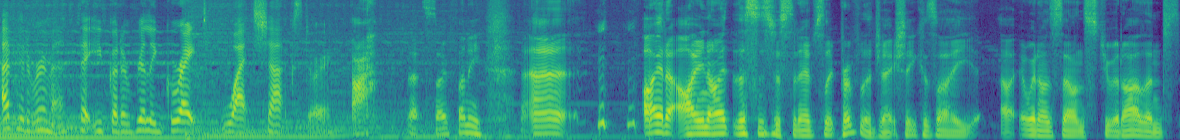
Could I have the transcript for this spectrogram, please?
I've heard a rumour that you've got a really great white shark story. Ah, that's so funny. Uh, I had, a, I know this is just an absolute privilege actually because I, when I was on Stewart Island,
